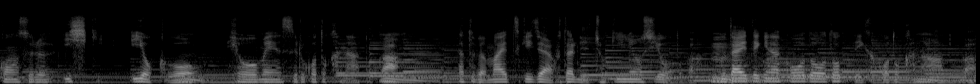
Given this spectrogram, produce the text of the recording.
婚する意識意欲を表明することかなとか、例えば毎月じゃあ2人で貯金をしようとか、うん。具体的な行動をとっていくことかなとか、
